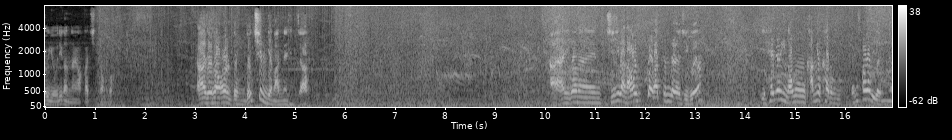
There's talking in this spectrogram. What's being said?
여기 어디 갔나요? 아까 짓던 거. 아, 죄송, 오늘 또 놓치는 게 많네, 진짜. 아, 이거는 지지가 나올 것 같은데요, 지금? 이 해병이 너무 강력하던 공사업이거든요.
